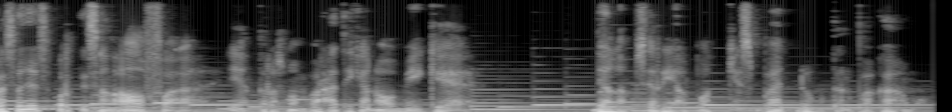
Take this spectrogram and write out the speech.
Rasanya seperti sang alfa yang terus memperhatikan Omega dalam serial podcast Bandung tanpa kamu.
